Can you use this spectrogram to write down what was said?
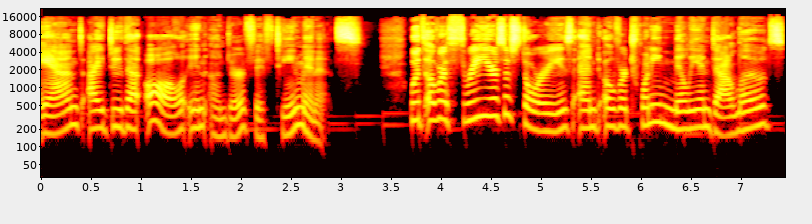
And I do that all in under 15 minutes. With over three years of stories and over 20 million downloads,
